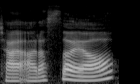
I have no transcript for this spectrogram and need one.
잘 알았어요.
